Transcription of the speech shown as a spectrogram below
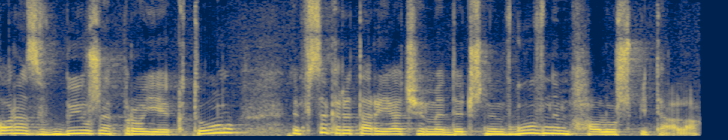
oraz w biurze projektu w sekretariacie medycznym w głównym holu szpitala.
